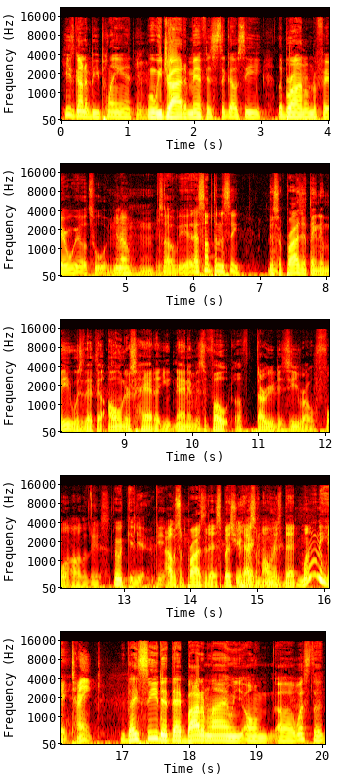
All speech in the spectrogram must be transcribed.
he's going to be playing mm-hmm. when we drive to Memphis to go see LeBron on the farewell tour, you know? Mm-hmm. So, yeah, that's something to see. The surprising thing to me was that the owners had a unanimous vote of thirty to zero for all of this. Yeah. I was surprised at that, especially you have some owners money. that Money. that tank. They see that that bottom line when you on uh, what's the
